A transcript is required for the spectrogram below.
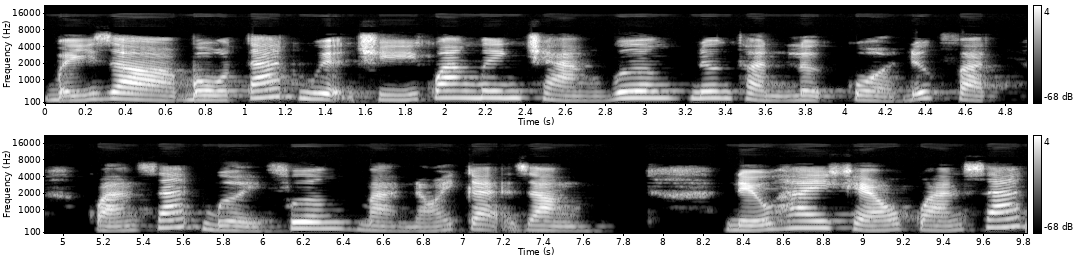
Bấy giờ Bồ Tát nguyện trí quang minh tràng vương nương thần lực của Đức Phật, quán sát mười phương mà nói kệ rằng, nếu hay khéo quán sát,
